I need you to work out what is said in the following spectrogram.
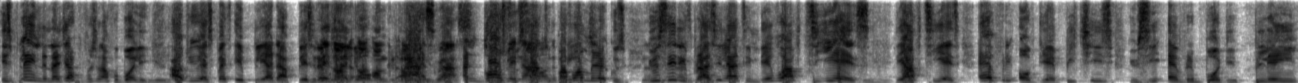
is playing in the Nigerian Professional Football League. How do you expect a player that plays Plays on- regularly on, on- on grass, grass. and goes to on to perform pitch. miracles? No, you no, see the Brazilian team, they even have tears. They have tears. Every of their beaches, you see everybody playing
